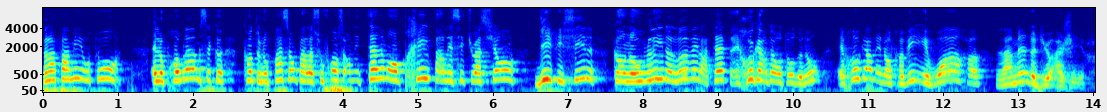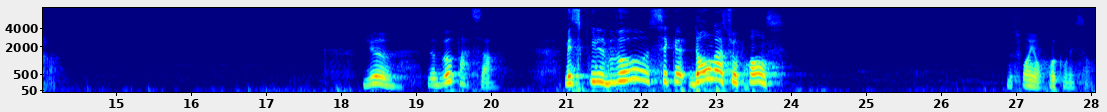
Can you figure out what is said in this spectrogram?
de la famille autour. Et le problème, c'est que quand nous passons par la souffrance, on est tellement pris par les situations difficiles qu'on oublie de lever la tête et regarder autour de nous et regarder notre vie et voir la main de Dieu agir. Dieu ne veut pas ça. Mais ce qu'il veut, c'est que dans la souffrance, nous soyons reconnaissants.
